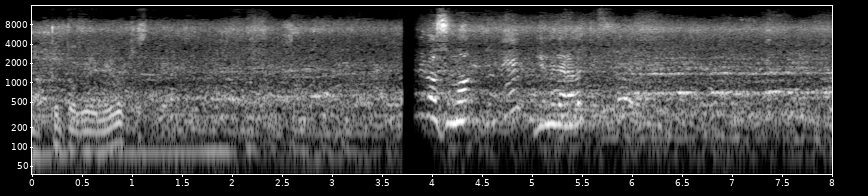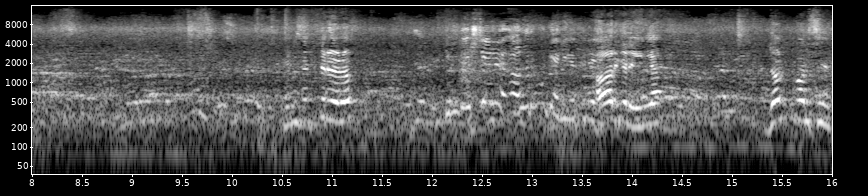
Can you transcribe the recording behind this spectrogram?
Hakkı doluyor ki. Ne olsun mu? 20 liralık. Temizlettiriyorum. 25 lira alır mı geliyor direkt? Ağır geleyin ya. 4 numara senin.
